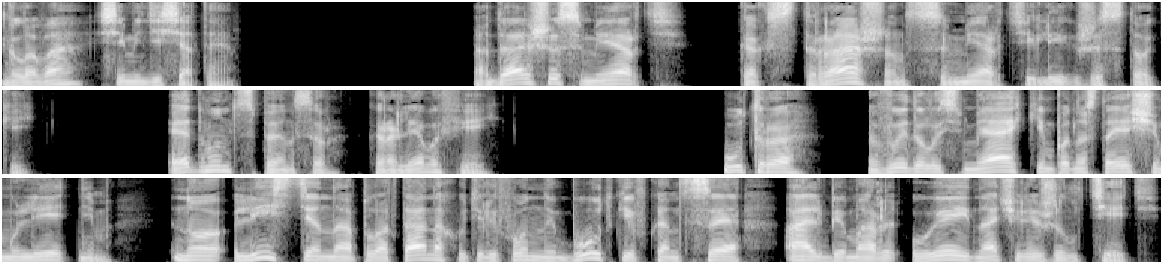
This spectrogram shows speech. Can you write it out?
Глава 70. А дальше смерть, как страшен смерти лик жестокий. Эдмунд Спенсер, королева фей. Утро выдалось мягким, по-настоящему летним, но листья на платанах у телефонной будки в конце Альби Марль-Уэй начали желтеть.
